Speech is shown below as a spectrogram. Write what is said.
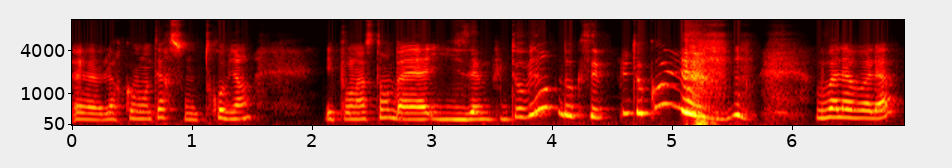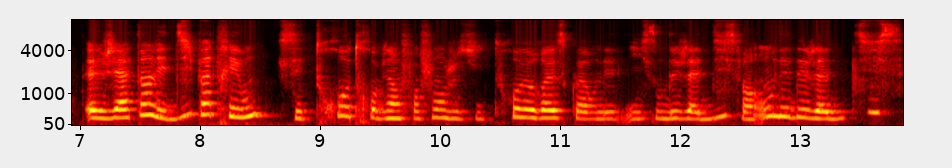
euh, leurs commentaires sont trop bien. Et pour l'instant, bah, ils aiment plutôt bien, donc c'est plutôt cool Voilà, voilà. Euh, j'ai atteint les 10 Patreons. C'est trop, trop bien. Franchement, je suis trop heureuse, quoi. On est, ils sont déjà 10. Enfin, on est déjà 10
